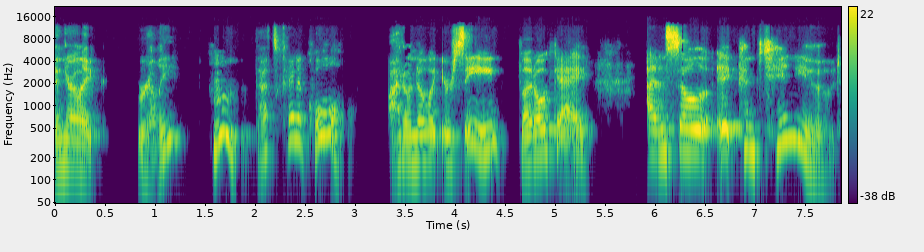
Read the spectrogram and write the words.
And you're like, really? Hmm, that's kind of cool. I don't know what you're seeing, but okay. And so it continued.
